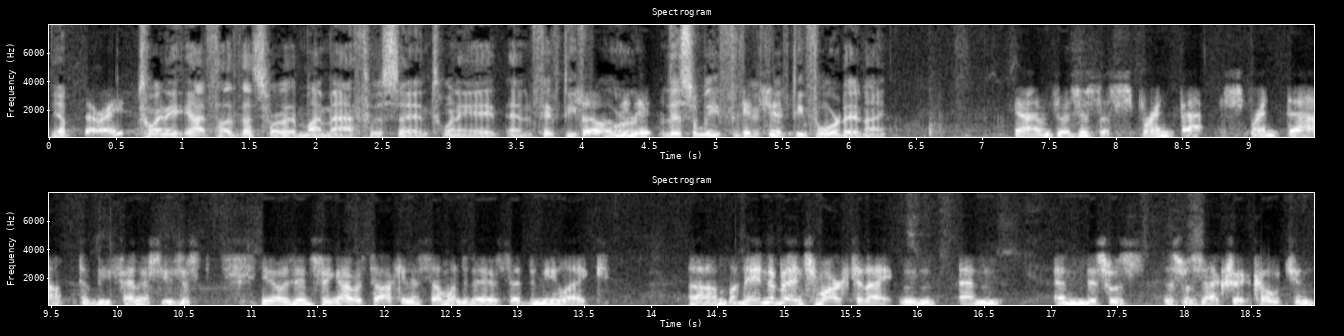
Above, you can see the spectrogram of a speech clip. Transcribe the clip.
Yep. Is that right? 20. I thought that's what my math was saying 28 and 54. So, I mean, it- this will be f- just- 54 tonight. Yeah, I mean, so it's just a sprint back, sprint down to be finished. You just, you know, it was interesting. I was talking to someone today who said to me like, um, "I'm hitting the benchmark tonight," and and and this was this was actually a coach, and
